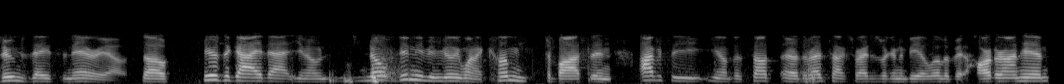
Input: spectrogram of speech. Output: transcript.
doomsday scenario. So here's a guy that you know no didn't even really want to come to Boston. Obviously, you know the South uh, the Red Sox writers are going to be a little bit harder on him.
